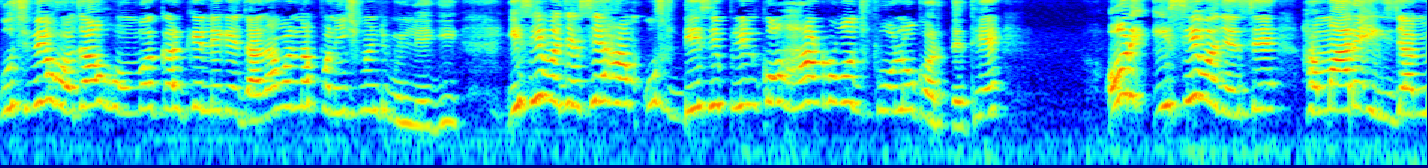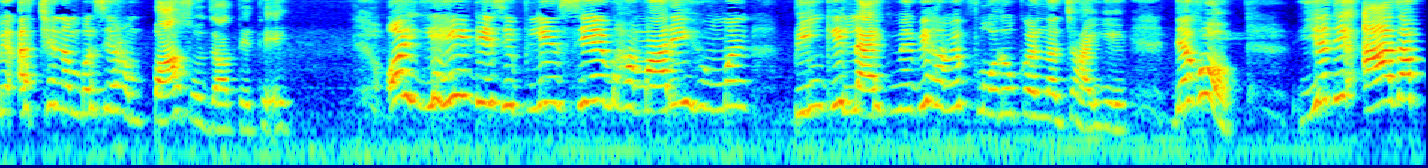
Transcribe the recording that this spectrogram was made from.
कुछ भी हो जाओ होमवर्क करके लेके जाना, वरना पनिशमेंट मिलेगी। इसी वजह से हम उस डिसिप्लिन को हर रोज फॉलो करते थे। और इसी वजह से हमारे एग्ज़ाम में अच्छे नंबर से हम पास हो जाते थे। और यही डिसिप्लिन सेम हमारी ह्यूमन बींग की लाइफ में भी हमें फॉलो करना चाहिए। देखो, यदि आज आप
